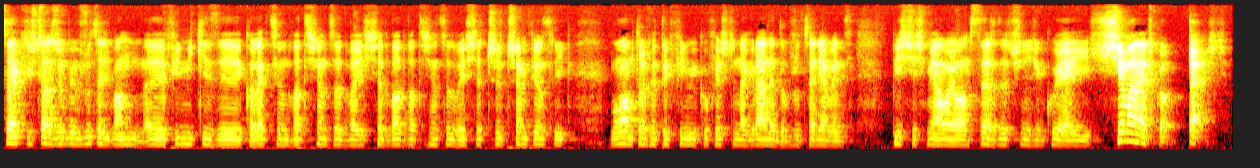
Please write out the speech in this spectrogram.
co jakiś czas, żeby wrzucać Wam e, filmiki z kolekcją 2022-2023 Champions League, bo mam trochę tych filmików jeszcze nagrane do wrzucenia, więc piszcie śmiało, ja Wam serdecznie dziękuję i siemaneczko, cześć!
